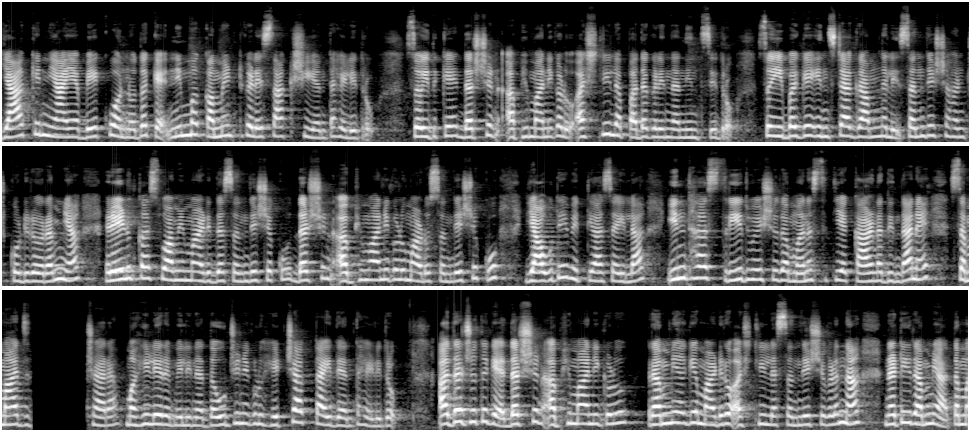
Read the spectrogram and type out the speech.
ಯಾಕೆ ನ್ಯಾಯ ಬೇಕು ಅನ್ನೋದಕ್ಕೆ ನಿಮ್ಮ ಕಮೆಂಟ್ಗಳೇ ಸಾಕ್ಷಿ ಅಂತ ಹೇಳಿದ್ರು. ಸೊ, ಇದಕ್ಕೆ ದರ್ಶನ್ ಅಭಿಮಾನಿಗಳು ಅಶ್ಲೀಲ ಪದಗಳಿಂದ ನಿಂದಿಸಿದ್ರು ಸೊ, ಈ ಬಗ್ಗೆ ಇನ್ಸ್ಟಾಗ್ರಾಮ್ನಲ್ಲಿ ಸಂದೇಶ ಹಂಚಿಕೊಂಡಿರೋ ರಮ್ಯಾ ರೇಣುಕಾ ಸ್ವಾಮಿ ಮಾಡಿದ ಸಂದೇಶಕ್ಕೂ, ದರ್ಶನ್ ಅಭಿಮಾನಿಗಳು ಮಾಡೋ ಸಂದೇಶಕ್ಕೂ ಯಾವುದೇ ವ್ಯತ್ಯಾಸ ಇಲ್ಲ. ಇಂತಹ ಸ್ತ್ರೀ ದ್ವೇಷದ ಮನಸ್ಥಿತಿಯ ಕಾರಣದಿಂದಾನೇ ಸಮಾಜ ಮಹಿಳೆಯರ ಮೇಲಿನ ದೌರ್ಜನ್ಯಗಳು ಹೆಚ್ಚಾಗ್ತಾ ಇದೆ ಅಂತ ಹೇಳಿದರು. ಅದರ ಜೊತೆಗೆ ದರ್ಶನ್ ಅಭಿಮಾನಿಗಳು ರಮ್ಯಾಗೆ ಮಾಡಿರೋ ಅಶ್ಲೀಲ ಸಂದೇಶಗಳನ್ನು ನಟಿ ರಮ್ಯಾ ತಮ್ಮ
